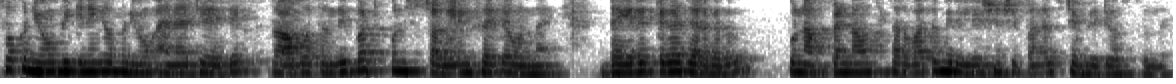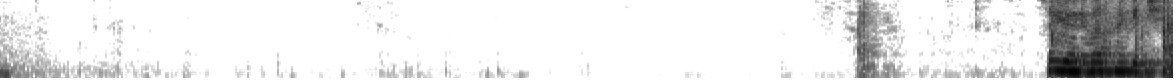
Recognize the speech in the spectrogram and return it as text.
so ఒక న్యూ బిగినింగ్ ఒక న్యూ ఎనర్జీ అయితే రాబోతుంది. బట్ కొన్ని స్ట్రగ్లింగ్స్ అయితే ఉన్నాయి. డైరెక్ట్గా జరగదు. కొన్ని అప్ అండ్ డౌన్స్ తర్వాత మీ రిలేషన్షిప్ అనేది స్టెబిలిటీ వస్తుంది. సో యూనివర్స్ మీకు ఇచ్చే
